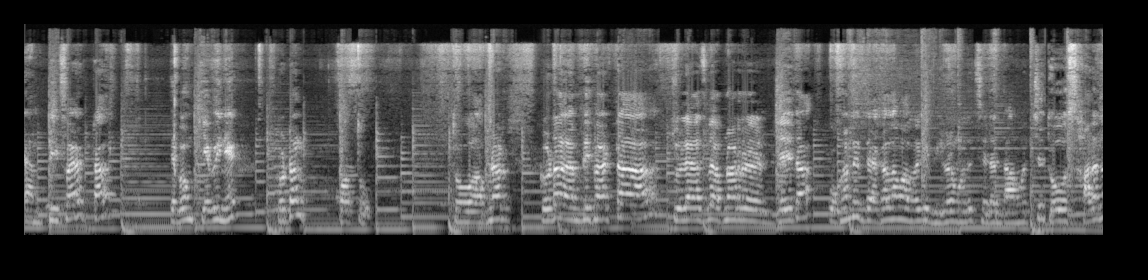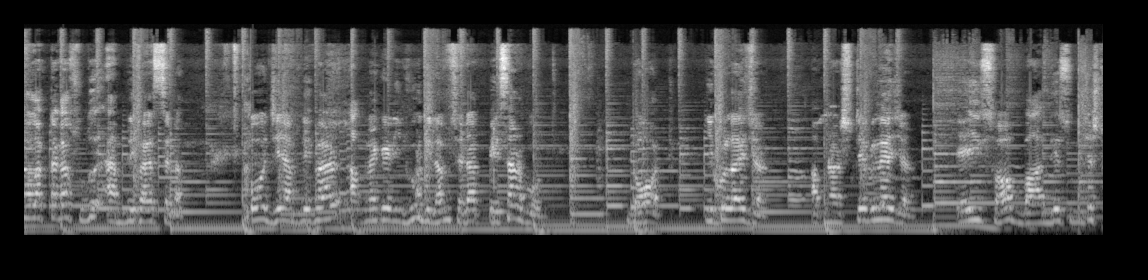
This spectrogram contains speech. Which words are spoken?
অ্যাম্পলিফায়ারটা এবং কেবিনেট টোটাল কত? তো আপনার টোটাল অ্যাম্পলিফায়ারটা চলে আসবে আপনার যেটা ওখানে দেখালাম আপনাকে ভিডিওর মধ্যে, সেটার দাম হচ্ছে, তো সাড়ে ন লাখ টাকা শুধু অ্যাম্পলিফায়ার সেটা তো যে অ্যাম্পলিফায়ার আপনাকে রিভিউ দিলাম, সেটা প্রেসার বোর্ড ডট ইকোলাইজার আপনার স্টেবিলাইজার এই সব বাদ দিয়ে শুধু জাস্ট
